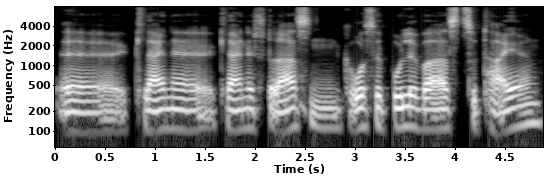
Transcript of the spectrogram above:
äh, kleine, kleine Straßen, große Boulevards zu teilen,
